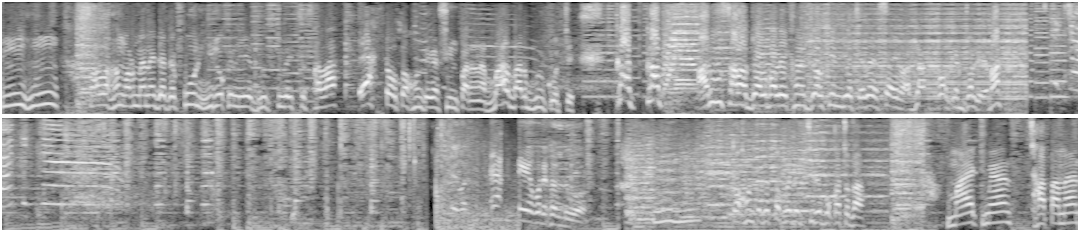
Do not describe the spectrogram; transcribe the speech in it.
হুম হুম সালা আমার ম্যানেজার কোন হিরোকে নিয়ে ধরতে লাগছে সালা একটাও তখন থেকে সিন পারে না বারবার ভুল করছে। কাট কাট। আর সালা জল বলে এখানে জল কেন দিয়েছে রে সাইবা যা করকে জলে ভাগ করে ফেল দেবো। তখন থেকে তোকে দেখছি রে বোকাচোদা মাইক ম্যান ছাতা ম্যান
